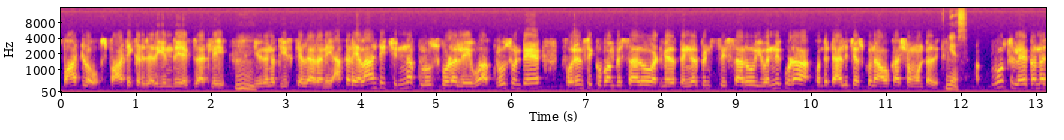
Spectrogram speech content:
స్పాట్లో స్పాట్ ఇక్కడ జరిగింది ఎగ్జాక్ట్లీ Hmm. ఈ విధంగా తీసుకెళ్ళారని. అక్కడ ఎలాంటి చిన్న క్లూస్ కూడా లేవు. ఆ క్లూస్ ఉంటే ఫోరెన్సిక్కు పంపిస్తారు వాటి మీద ఫింగర్ ప్రింట్స్ తీస్తారు. ఇవన్నీ కూడా కొంత టాలీ చేసుకునే అవకాశం ఉంటది. ఆ క్లూస్ లేకుండా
